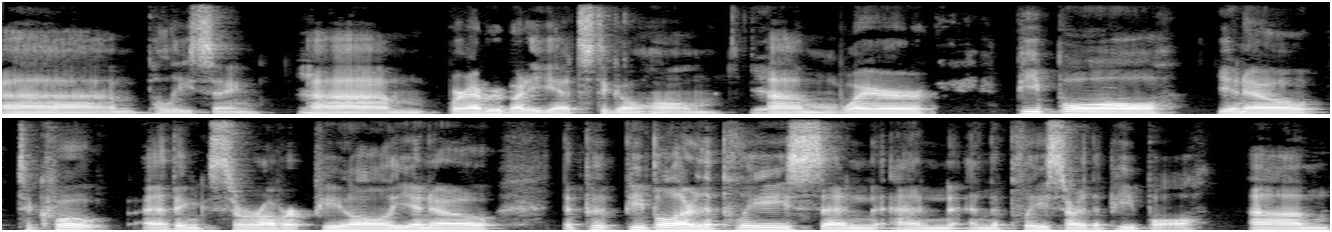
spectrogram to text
um, policing, mm-hmm. um, where everybody gets to go home, yeah. um, where people, you know, to quote, I think Sir Robert Peel, you know, the p- people are the police and and and the police are the people. Um,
